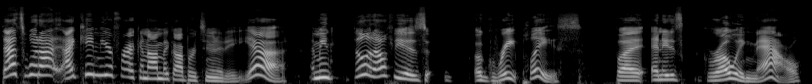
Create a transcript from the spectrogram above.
That's what I I came here for economic opportunity. Yeah. I mean, Philadelphia is a great place, but and it is growing now,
